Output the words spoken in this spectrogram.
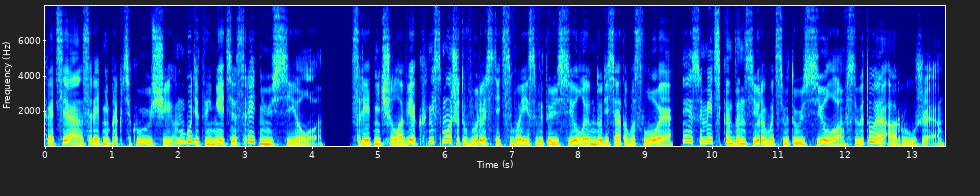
хотя среднепрактикующий будет иметь среднюю силу. Средний человек не сможет вырастить свои святые силы до десятого слоя и суметь конденсировать святую силу в святое оружие.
